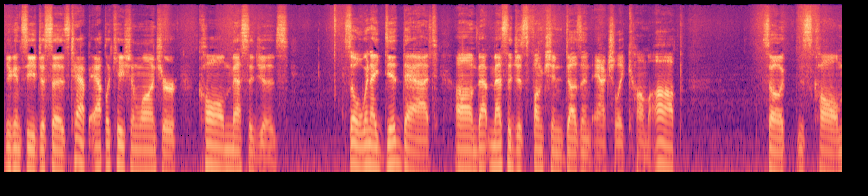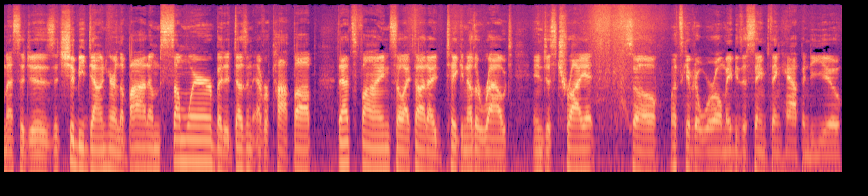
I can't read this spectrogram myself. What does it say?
You can see it just says tap application launcher, call messages. So when I did that, um, that messages function doesn't actually come up. So this call messages, it should be down here on the bottom somewhere, but it doesn't ever pop up. That's fine. So I thought I'd take another route and just try it. So let's give it a whirl. Maybe the same thing happened to you.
